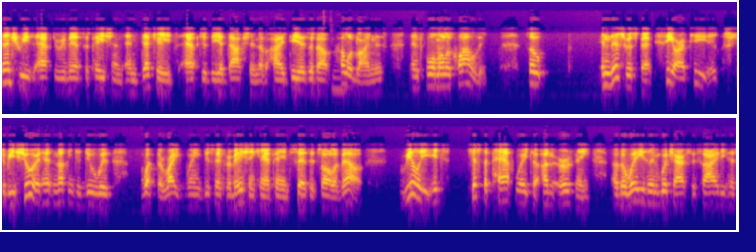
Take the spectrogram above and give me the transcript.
centuries after emancipation and decades after the adoption of ideas about mm. colorblindness and formal equality. So in this respect, CRT, to be sure, it has nothing to do with what the right-wing disinformation campaign says it's all about. Really, it's just a pathway to unearthing uh, the ways in which our society has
